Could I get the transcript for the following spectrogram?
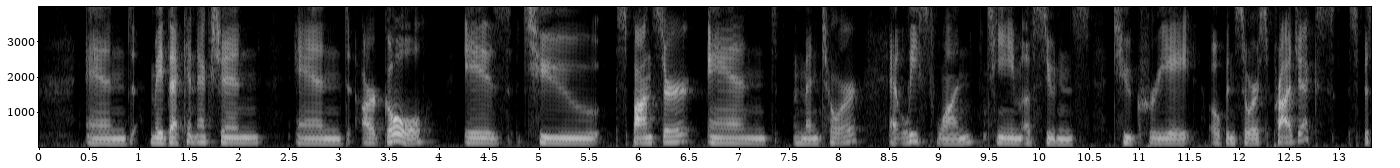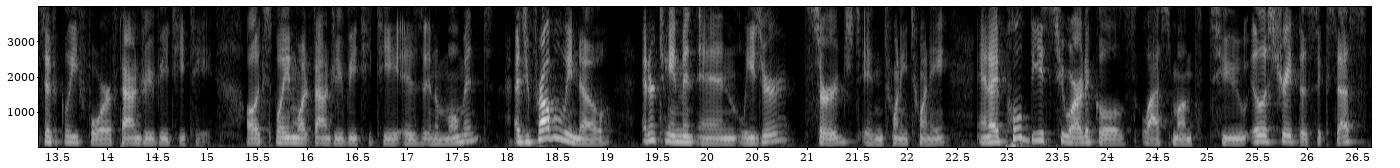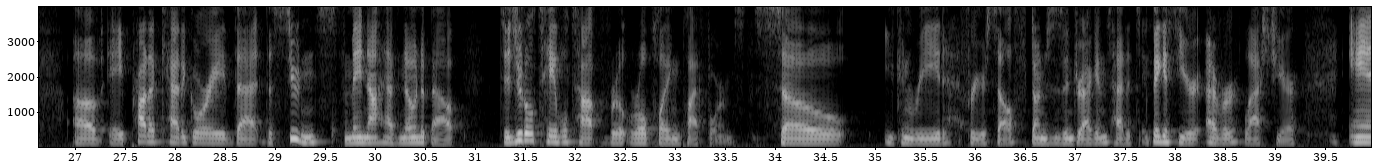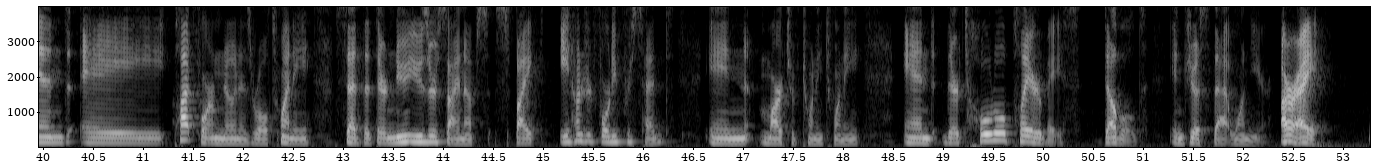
and made that connection. And our goal is to sponsor and mentor at least one team of students to create open source projects specifically for Foundry VTT. I'll explain what Foundry VTT is in a moment. As you probably know, entertainment and leisure surged in 2020, and I pulled these two articles last month to illustrate the success of a product category that the students may not have known about digital tabletop role playing platforms. So you can read for yourself. Dungeons and Dragons had its biggest year ever last year, and a platform known as Roll20 said that their new user signups spiked 840% in March of 2020, and their total player base doubled in just that one year. All right,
